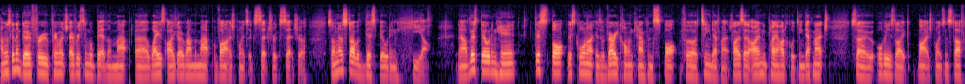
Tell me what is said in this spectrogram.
I'm just going to go through pretty much every single bit of the map, uh, ways I go around the map, vantage points, etc, etc. So I'm going to start with this building here. Now this building here this spot, this corner, is a very common camping spot for team deathmatch. Like I said, I only play hardcore team deathmatch, so all these like vantage points and stuff,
